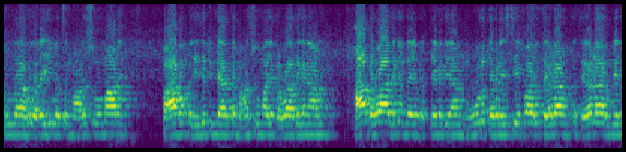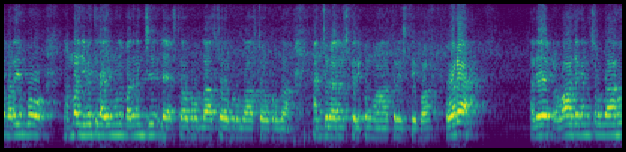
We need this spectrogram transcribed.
സുല്ലാഹു അലൈഹി വസല്ലം മാസൂമാണ് പാപം ചെയ്തിട്ടില്ലാത്ത മഹസൂമായ പ്രവാചകനാണ്. ആ പ്രവാചകന്റെ പ്രത്യേകതയാണ്? നൂറ് തവണ ഇസ്തീഫാർ തേടാ തേടാറുണ്ട് എന്ന് പറയുമ്പോൾ നമ്മുടെ ജീവിതത്തിൽ അയി മൂന്ന് പതിനഞ്ച് അല്ലെ? അസ്തഫറുള്ള അഞ്ചു നിസ്കരിക്കുമ്പോൾ മാത്രം ഇസ്തീഫാർ പോരാ. അതേ പ്രവാചകൻ സുല്ലാഹു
